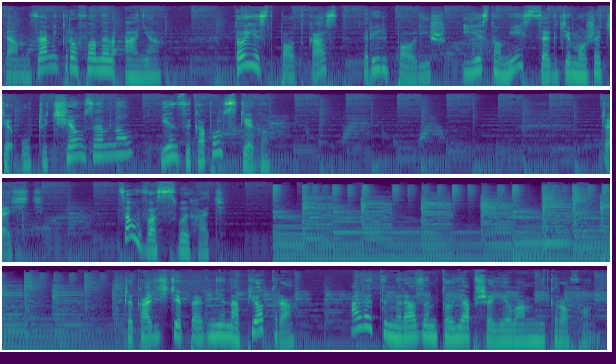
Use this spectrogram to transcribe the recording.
Witam, za mikrofonem Ania. To jest podcast Real Polish i jest to miejsce, gdzie możecie uczyć się ze mną języka polskiego. Cześć. Co u Was słychać? Czekaliście pewnie na Piotra, ale tym razem to ja przejęłam mikrofon.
